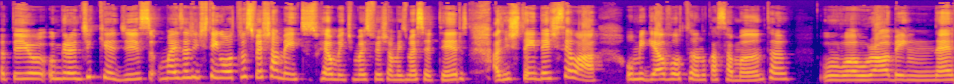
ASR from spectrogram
Eu tenho um grande quê disso, mas a gente tem outros fechamentos, realmente mais fechamentos mais certeiros. A gente tem desde, sei lá, o Miguel voltando com a Samantha. O, Robin, né,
